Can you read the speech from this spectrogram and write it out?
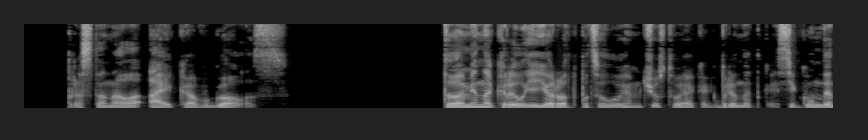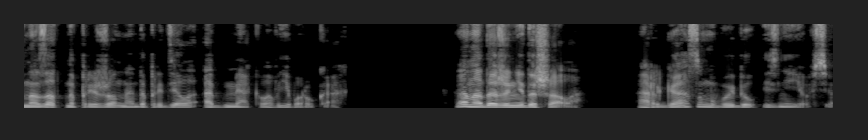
— простонала Айка в голос. Томми накрыл ее рот поцелуем, чувствуя, как брюнетка, секунды назад напряженная до предела, обмякла в его руках. Она даже не дышала. Оргазм выбил из нее все.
